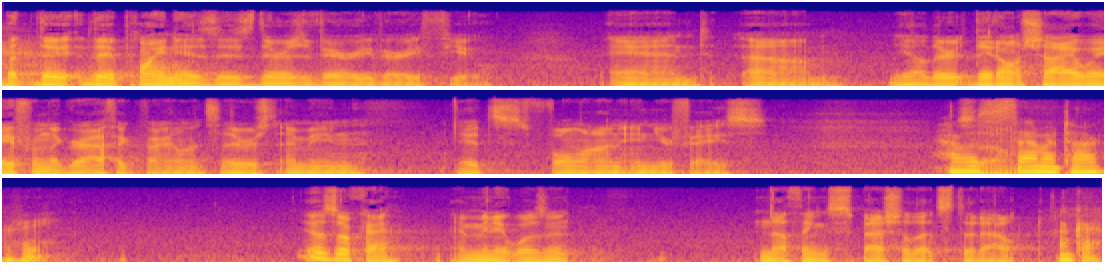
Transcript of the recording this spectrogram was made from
but the the point is is there's very very few and um, you know they they don't shy away from the graphic violence there's i mean it's full on in your face How was So- cinematography? it was okay i mean it wasn't nothing special that stood out Okay.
